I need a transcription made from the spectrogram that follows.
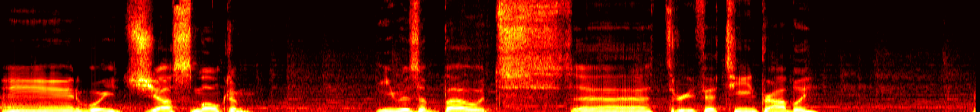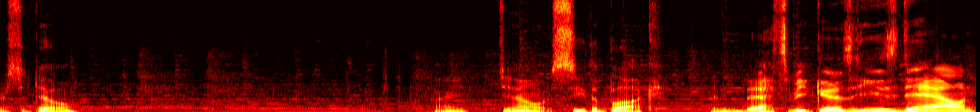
And we just smoked him. He was about uh, 315 probably. There's the doe. I don't see the buck. And that's because he's down.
